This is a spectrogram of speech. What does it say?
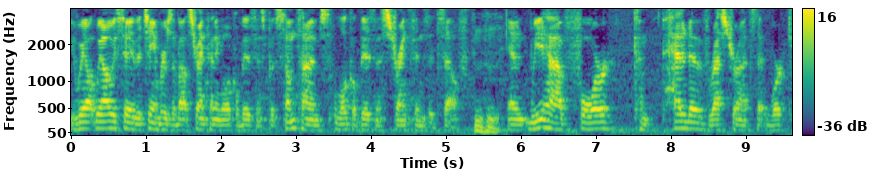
we, we always say the chamber is about strengthening local business, but sometimes local business strengthens itself. Mm-hmm. And we have four competitive restaurants that work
